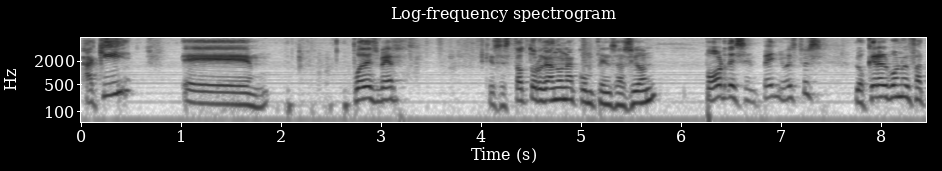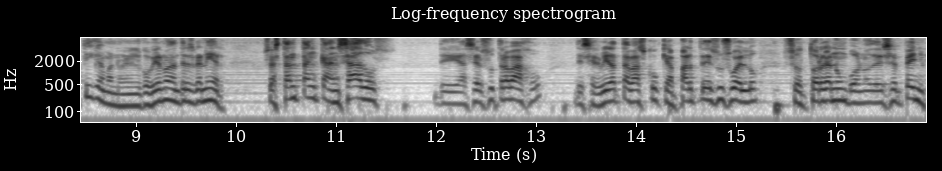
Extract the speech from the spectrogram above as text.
Aquí eh, puedes ver que se está otorgando una compensación por desempeño. Esto es lo que era el bono de fatiga, mano, en el gobierno de Andrés Ganier. O sea, están tan cansados de hacer su trabajo, de servir a Tabasco, que aparte de su sueldo, se otorgan un bono de desempeño.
